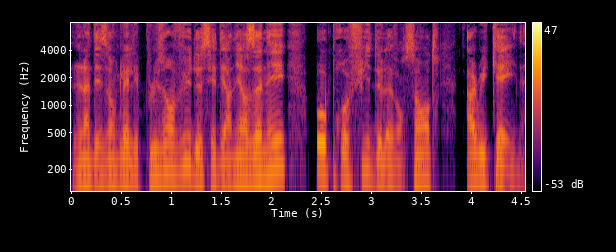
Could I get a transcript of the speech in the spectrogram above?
l'un des Anglais les plus en vue de ces dernières années, au profit de l'avant-centre Harry Kane.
